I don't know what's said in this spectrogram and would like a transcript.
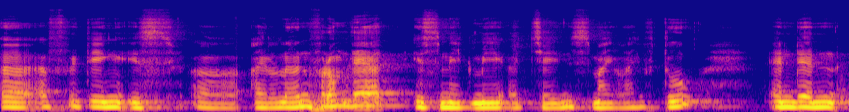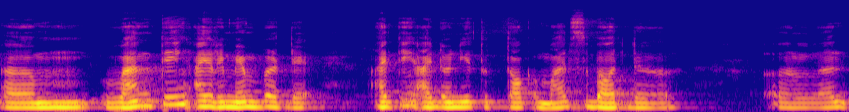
uh, everything is uh, I learn from that. It's make me change my life too. And then um, one thing I remember that I think I don't need to talk much about the uh, learn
